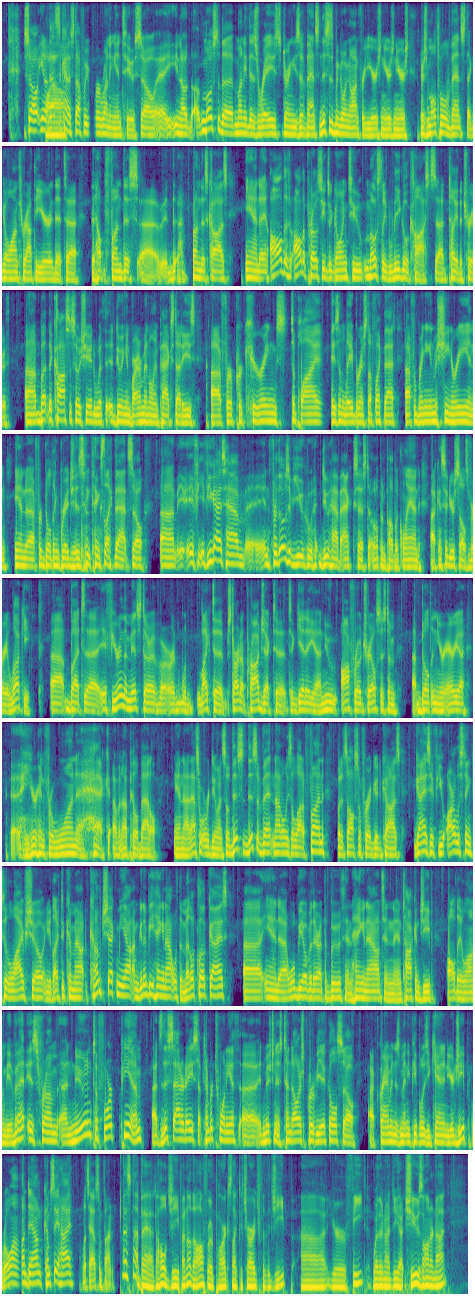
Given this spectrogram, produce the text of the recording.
So you know wow. that's the kind of stuff we, are running into. So uh, you know most of the money that is raised during these events, and this has been going on for years and years and years. There's multiple events that go on throughout the year that uh, that help fund this uh, fund this cause. And, and all the all the proceeds are going to mostly legal costs. Uh, to tell you the truth, uh, but the costs associated with doing environmental impact studies, uh, for procuring supplies and labor and stuff like that, uh, for bringing in machinery and and uh, for building bridges and things like that. So. Um, if, if you guys have, and for those of you who do have access to open public land, uh, consider yourselves very lucky. but if you're in the midst of or would like to start a project to to get a, a new off-road trail system uh, built in your area, uh, you're in for one heck of an uphill battle. And uh, that's what we're doing. So this this event not only is a lot of fun, but it's also for a good cause. Guys, if you are listening to the live show and you'd like to come out, come check me out. I'm going to be hanging out with the Metal Cloak guys, uh, and uh, we'll be over there at the booth and hanging out and, and talking Jeep all day long. The event is from uh, noon to 4 p.m. it's this Saturday, September 20th. admission is $10 per vehicle. So uh, cram in as many people as you can into your Jeep. Roll on down, come say hi. Let's have some fun. That's not bad. The whole Jeep. I know the off road parks like to charge for the Jeep, uh, your feet, whether or not you got shoes on or not,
